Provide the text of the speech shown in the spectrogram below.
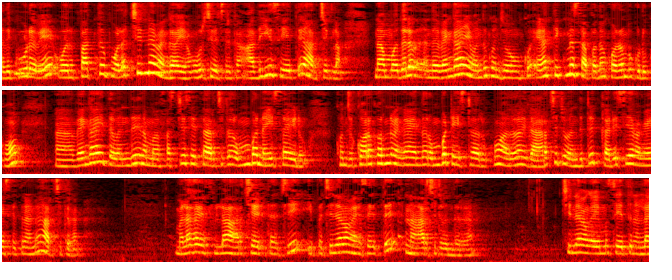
அது கூடவே ஒரு பத்து போல சின்ன வெங்காயம் உரிச்சு வச்சிருக்கேன். அதையும் சேர்த்து அரைச்சிக்கலாம். நான் முதல்ல அந்த வெங்காயம் வந்து கொஞ்சம் ஏன்னா திக்னஸ் அப்பதான் குழம்பு கொடுக்கும். வெங்காயத்தை வந்து நம்ம ஃபர்ஸ்டே சேர்த்து அரைச்சிட்டா ரொம்ப நைஸ் ஆயிடும். கொஞ்சம் குறை குறைன்னு வெங்காயம் தான் ரொம்ப டேஸ்டா இருக்கும். அதனால இதை அரைச்சிட்டு வந்துட்டு கடைசியா வெங்காயம் சேர்த்து நான் அரைச்சிக்கிறேன். மிளகாய் ஃபுல்லா அரைச்சி எடுத்தாச்சு. இப்ப சின்ன வெங்காயம் சேர்த்து நான் அரைச்சிட்டு வந்துடுறேன். சின்ன வெங்காயமும் சேர்த்து நல்லா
